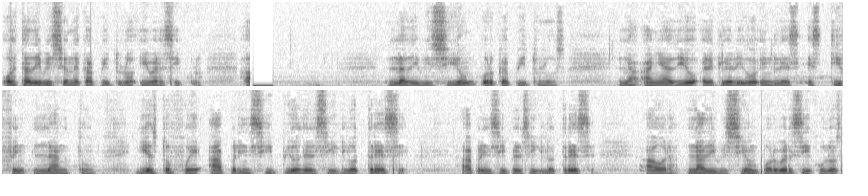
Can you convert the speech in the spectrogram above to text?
o esta división de capítulos y versículos. La división por capítulos la añadió el clérigo inglés Stephen Langton y esto fue a principios del siglo XIII. A principios del siglo XIII. Ahora, la división por versículos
